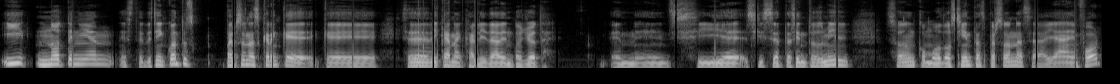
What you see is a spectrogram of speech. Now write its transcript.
Y no tenían, este, decían, ¿cuántas personas creen que se dedican a calidad en Toyota? Si, eh, si 700 mil son como 200 personas allá en Ford,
